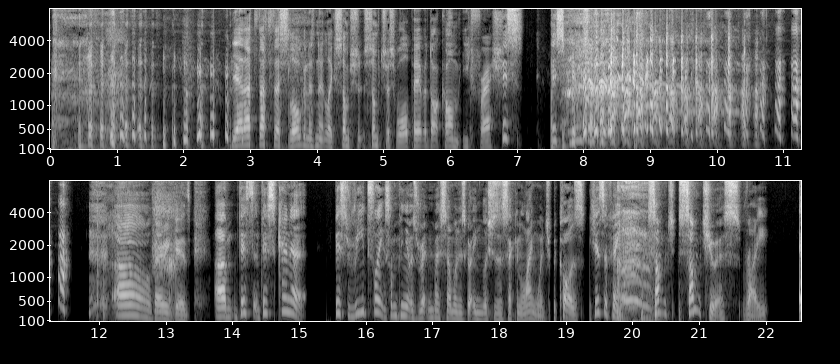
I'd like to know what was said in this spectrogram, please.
Yeah, that's that's their slogan, isn't it? Like sumptu- sumptuouswallpaper.com. Eat fresh. This this feels Oh, very good. Um, this this kind of this reads like something that was written by someone who's got English as a second language. Because here's the thing: Sumpt- sumptuous, right? I-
